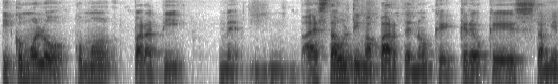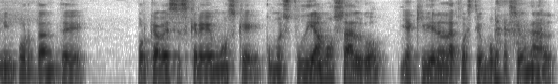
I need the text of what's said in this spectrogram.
¿Y cómo lo, cómo para ti, me- a esta última parte, ¿no? Que creo que es también importante, porque a veces creemos que como estudiamos algo, y aquí viene la cuestión vocacional,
